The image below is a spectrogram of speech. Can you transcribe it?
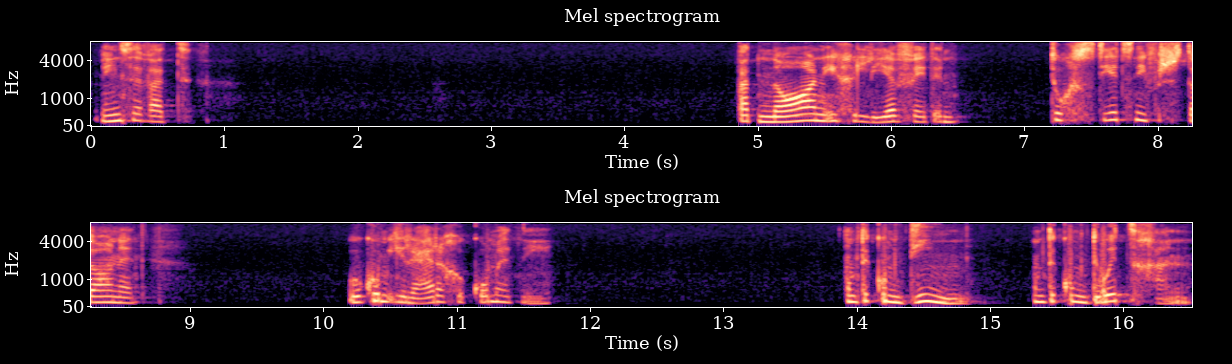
Mense wat wat na aan u geleef het en tog steeds nie verstaan het hoekom u regtig gekom het nie. Om te kom dien om te kom doodgaan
